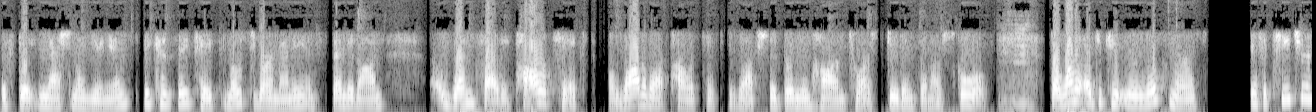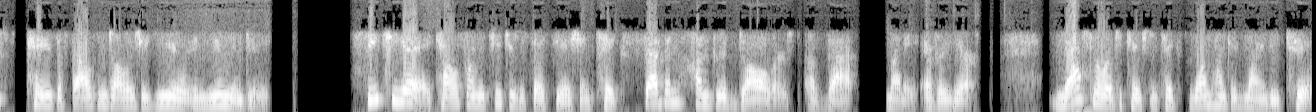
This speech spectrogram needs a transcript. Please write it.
the state and national unions because they take most of our money and spend it on one sided politics. A lot of that politics is actually bringing harm to our students and our schools. Mm-hmm. So I want to educate your listeners. If a teacher pays $1,000 a year in union dues, CTA, California Teachers Association, takes $700 of that money every year. National Education takes 192.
